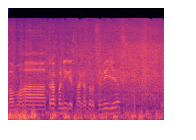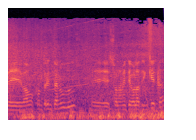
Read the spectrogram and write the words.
Vamos a Trapani, que está a 14 millas. Eh, vamos con 30 nudos, eh, solamente con la trinqueta,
